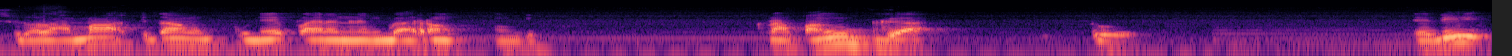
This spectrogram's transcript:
Sudah lama kita mempunyai pelayanan yang bareng gitu. Kenapa enggak tuh jadi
